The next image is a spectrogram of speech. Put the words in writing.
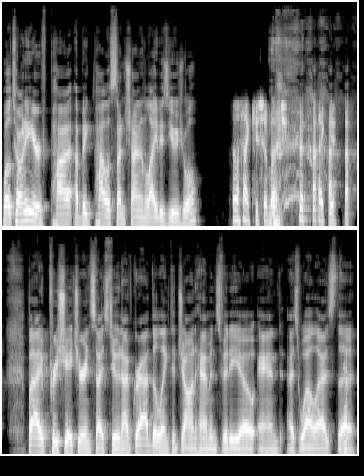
Well, Tony, you're pi- a big pile of sunshine and light as usual. Oh, thank you so much. Thank you. but I appreciate your insights too, and I've grabbed the link to John Hammond's video, and as well as the Yep.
